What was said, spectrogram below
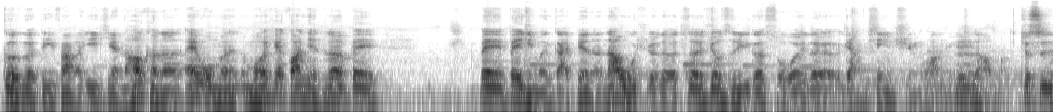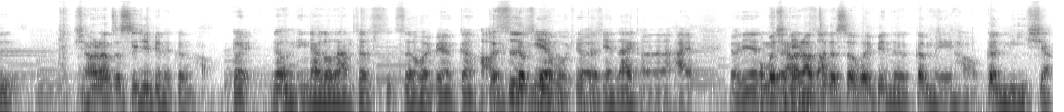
各个地方的意见，然后可能哎、我们某一些观点真的被。被被你们改变了，那我觉得这就是一个所谓的良性循环，你知道吗？就是想要让这世界变得更好。对，就应该说让这社社会变得更好。对世界我觉得现在可能还有点，我们想要让这个社会变得更美好、更理想，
